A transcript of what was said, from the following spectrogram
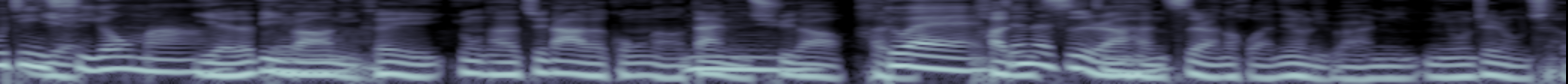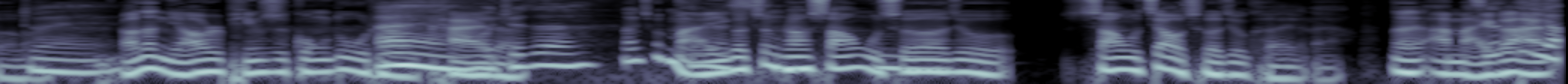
物尽其用吗？野的地方，你可以用它最大的功能带你去到很对很自然、很自然的环境里边。你你用这种车嘛？对。然后，那你要是平时公路上开的，我觉得那就买一个正常商务车，就商务轿车就可以了呀。那啊，买个买个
